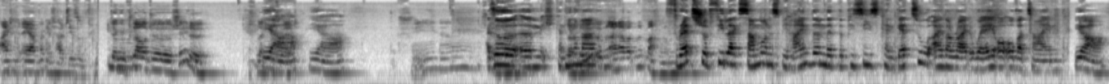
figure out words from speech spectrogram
eigentlich eher wirklich halt diese Der geklaute Schädel. Vielleicht Ja, ja. Also ähm, ich kann hier nochmal. irgendeiner was mitmachen. Und Threats should feel like someone is behind them that the PCs can get to either right away or over time. Ja,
